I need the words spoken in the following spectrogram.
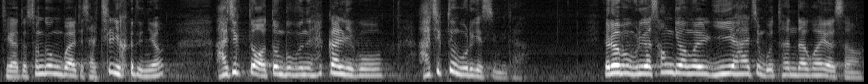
제가 또 성경 공부할 때 잘 틀리거든요. 아직도 어떤 부분은 헷갈리고 아직도 모르겠습니다. 여러분 우리가 성경을 이해하지 못한다고 하여서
